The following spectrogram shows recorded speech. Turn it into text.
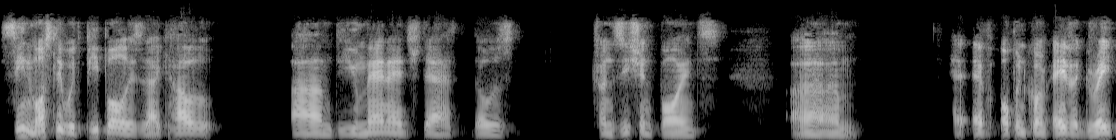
seen mostly with people is like how um, do you manage that those transition points um, have open have a great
